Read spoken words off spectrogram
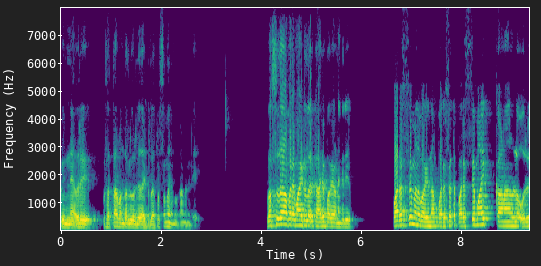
പിന്നെ ഒരു സത്താർ പന്തല്ലൂരിന്റെതായിട്ടുള്ള പ്രസംഗം നമുക്ക് കാണാനിടയായി. വസ്തുതാപരമായിട്ടുള്ള ഒരു കാര്യം പറയുകയാണെങ്കിൽ പരസ്യം എന്ന് പറയുന്ന പരസ്യത്തെ പരസ്യമായി കാണാനുള്ള ഒരു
